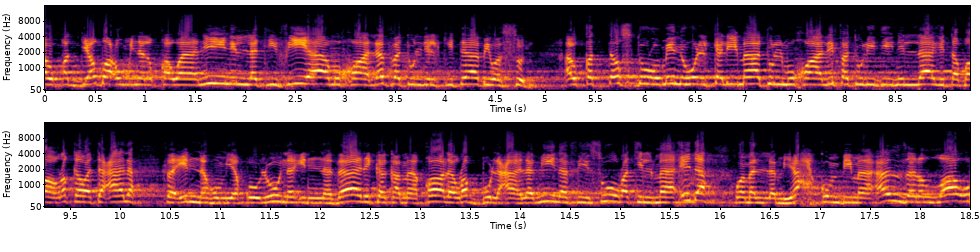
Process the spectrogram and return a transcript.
أو قد يضع من القوانين التي فيها مخالفة للكتاب والسنة. أو قد تصدر منه الكلمات المخالفة لدين الله تبارك وتعالى فإنهم يقولون إن ذلك كما قال رب العالمين في سورة المائدة ومن لم يحكم بما أنزل الله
